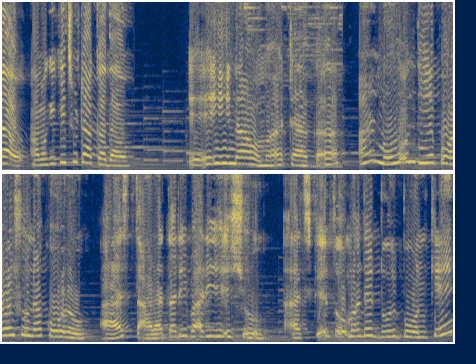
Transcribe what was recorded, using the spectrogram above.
দাও, আমাকে কিছু টাকা দাও। এই নাও মা টাকা আর মন দিয়ে পড়াশোনা করো। আজ তাড়াতাড়ি বাড়ি এসো। আজকে তোমাদের দুই বোনকে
